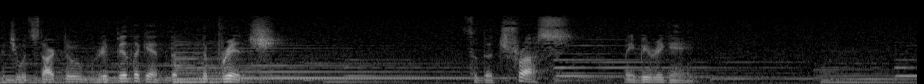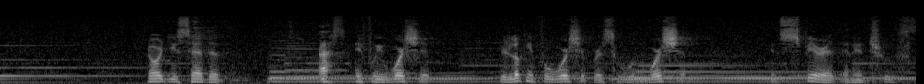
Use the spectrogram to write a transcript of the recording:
that you would start to rebuild again the, the bridge so the trust may be regained. Lord, you said that as if we worship, you're looking for worshipers who will worship in spirit and in truth.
